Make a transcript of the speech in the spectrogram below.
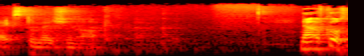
Exclamation mark. Now, of course,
